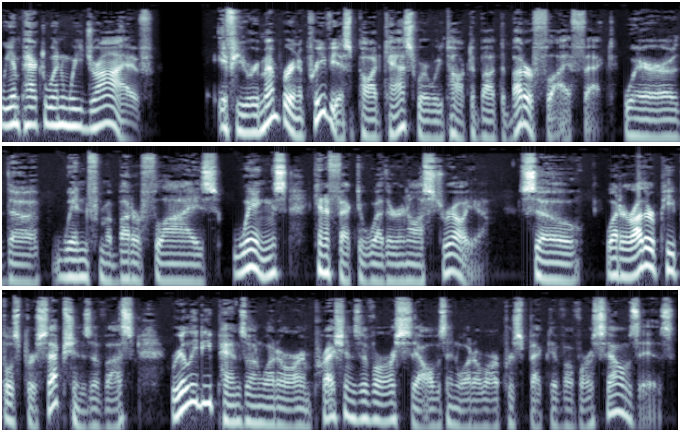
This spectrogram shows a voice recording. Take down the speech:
We impact when we drive. If you remember in a previous podcast where we talked about the butterfly effect, where the wind from a butterfly's wings can affect the weather in Australia. So, what are other people's perceptions of us really depends on what are our impressions of ourselves and what our perspective of ourselves is.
